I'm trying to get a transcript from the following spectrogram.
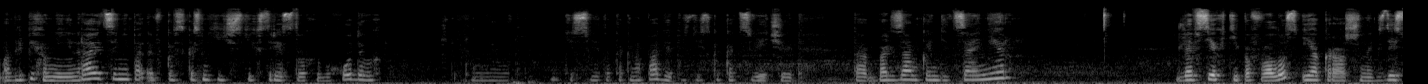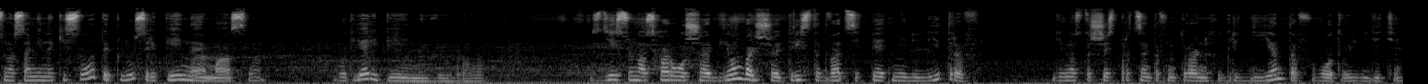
Облепиха мне не нравится не в косметических средствах и в уходовых. Что-то у меня вот Видите, света так нападает, здесь как отсвечивает. Так, бальзам-кондиционер для всех типов волос и окрашенных. Здесь у нас аминокислоты плюс репейное масло. Вот я репейный выбрала. Здесь у нас хороший объем большой, 325 миллилитров, 96% натуральных ингредиентов. Вот вы видите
